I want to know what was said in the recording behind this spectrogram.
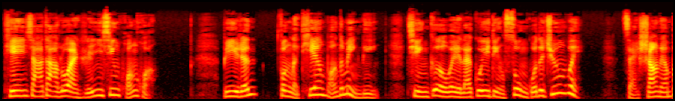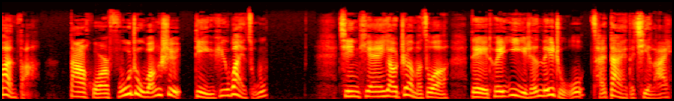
天下大乱，人心惶惶。鄙人奉了天王的命令，请各位来规定宋国的君位，再商量办法，大伙儿扶助王室，抵御外族。今天要这么做，得推一人为主，才带得起来。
